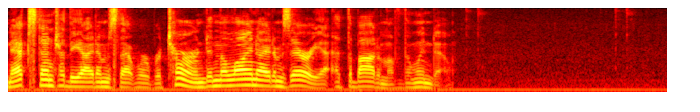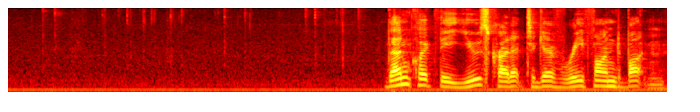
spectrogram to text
Next, enter the items that were returned in the Line Items area at the bottom of the window. Then click the Use Credit to Give Refund button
